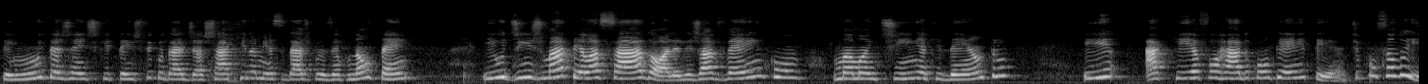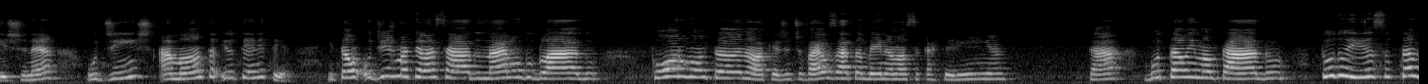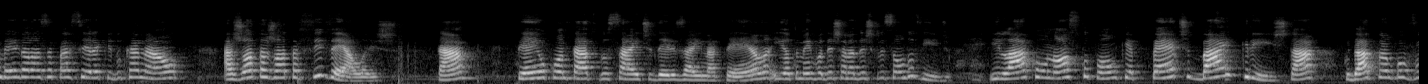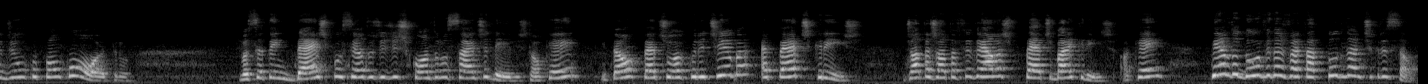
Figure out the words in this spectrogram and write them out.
tem muita gente que tem dificuldade de achar, aqui na minha cidade, por exemplo, não tem. E o jeans matelaçado, olha, ele já vem com uma mantinha aqui dentro e aqui é forrado com TNT, tipo um sanduíche, né? O jeans, a manta e o TNT. Então, o jeans matelaçado, nylon dublado, couro montana, ó, que a gente vai usar também na nossa carteirinha, tá? Botão imantado, tudo isso também da nossa parceira aqui do canal, a JJ Fivelas, tá? Tem o contato do site deles aí na tela e eu também vou deixar na descrição do vídeo. E lá com o nosso cupom que é PET by Cris, tá? Cuidado para não confundir um cupom com o outro você tem 10% de desconto no site deles, tá ok? Então, Petwork Curitiba é Pet Cris. JJ Fivelas, Pet by Cris, ok? Tendo dúvidas, vai estar tá tudo na descrição.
